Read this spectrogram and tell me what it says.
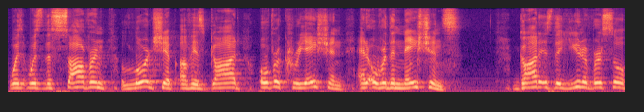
was, was the sovereign lordship of his God over creation and over the nations. God is the universal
